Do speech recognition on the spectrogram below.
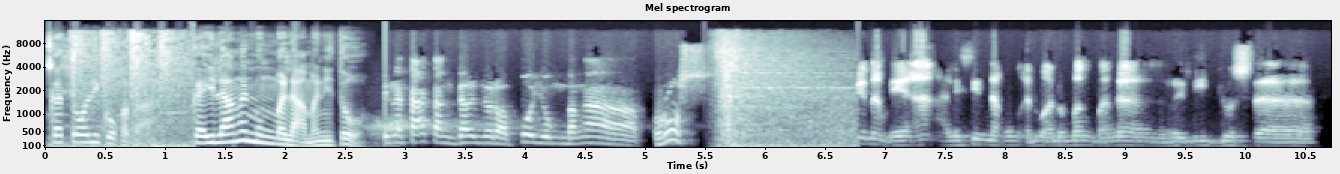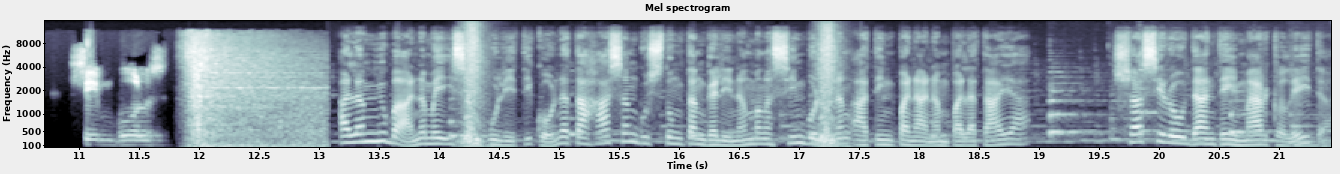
Katoliko ka ba? Kailangan mong malaman ito. Pinatatanggal nyo raw po yung mga krus. Na may aalisin na kung ano-ano mang mga religious uh, symbols. Alam nyo ba na may isang politiko na tahasang gustong tanggalin ang mga simbolo ng ating pananampalataya? Siya si Rodante Marcoleta,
